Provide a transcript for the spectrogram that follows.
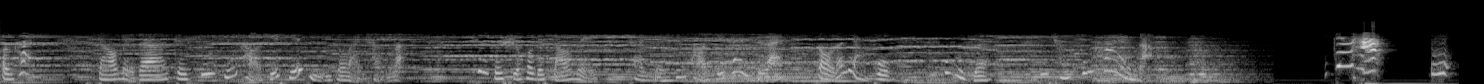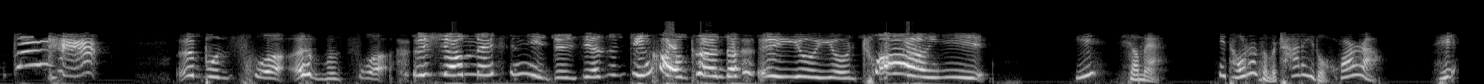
很快，小美的这新型跑鞋鞋底就完成了。这个时候的小美穿着新跑鞋站起来，走了两步，步子非常轻快呢。小美，你这鞋子挺好看的，又有创意。咦，小美，你头上怎么插了一朵花啊？嘿，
